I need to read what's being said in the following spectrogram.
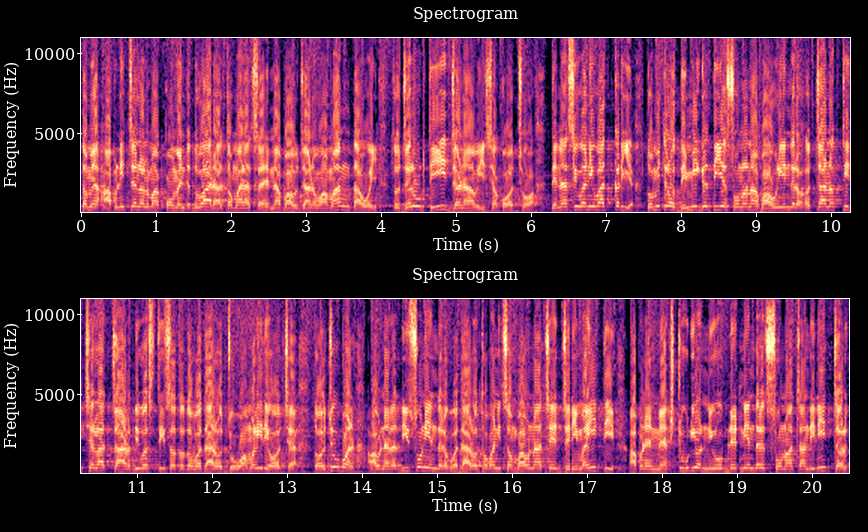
તમે આપણી ચેનલમાં કોમેન્ટ દ્વારા તમારા શહેરના ભાવ જાણવા માંગતા હોય, તો જરૂરથી જણાવી શકો છો. તેના સિવાયની વાત કરીએ, તો મિત્રો ધીમી ગતિએ સોનાના ભાવની અંદર અચાનકથી છેલ્લા ચાર દિવસથી સતત વધારો જોવા મળી રહ્યો છે. તો હજુ પણ આવનારા દિવસોની અંદર વધારો થવાની સંભાવના છે, જેની માહિતી આપણે નેક્સ્ટ વીડિયો ન્યૂ અપડેટની અંદર સોના ચાંદીની ચર્ચા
